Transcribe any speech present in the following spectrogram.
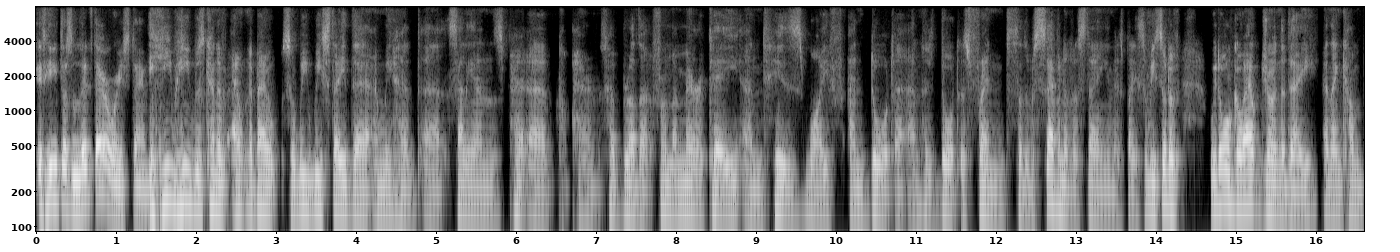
he doesn't live there, or were you staying with? him? He he was kind of out and about, so we we stayed there, and we had uh, Sally Ann's pa- uh, parents, her brother from America, and his wife and daughter, and his daughter's friend. So there were seven of us staying in this place. So we sort of we'd all go out during the day and then come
